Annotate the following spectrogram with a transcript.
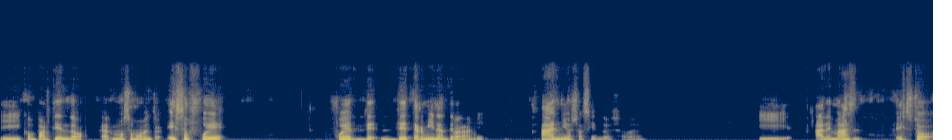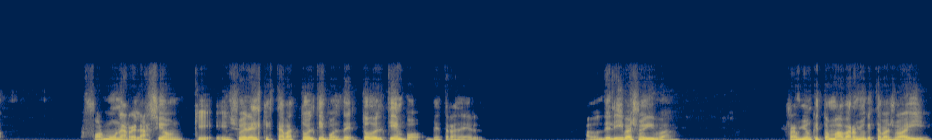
y compartiendo hermosos momentos. Eso fue, fue determinante para mí. Años haciendo eso. ¿eh? Y además, esto formó una relación que yo era el que estaba todo el tiempo, todo el tiempo detrás de él. A donde él iba, yo iba. Reunión que tomaba, reunión que estaba yo ahí.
